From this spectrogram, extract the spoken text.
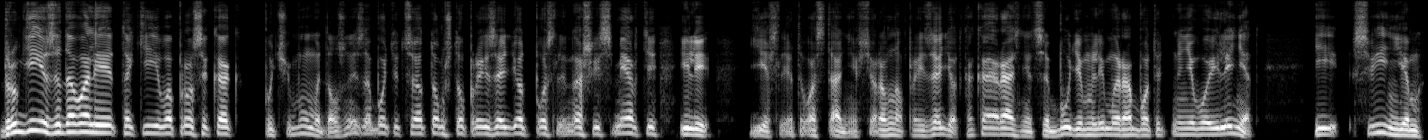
Другие задавали такие вопросы, как «Почему мы должны заботиться о том, что произойдет после нашей смерти?» или «Если это восстание все равно произойдет, какая разница, будем ли мы работать на него или нет?» И свиньям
